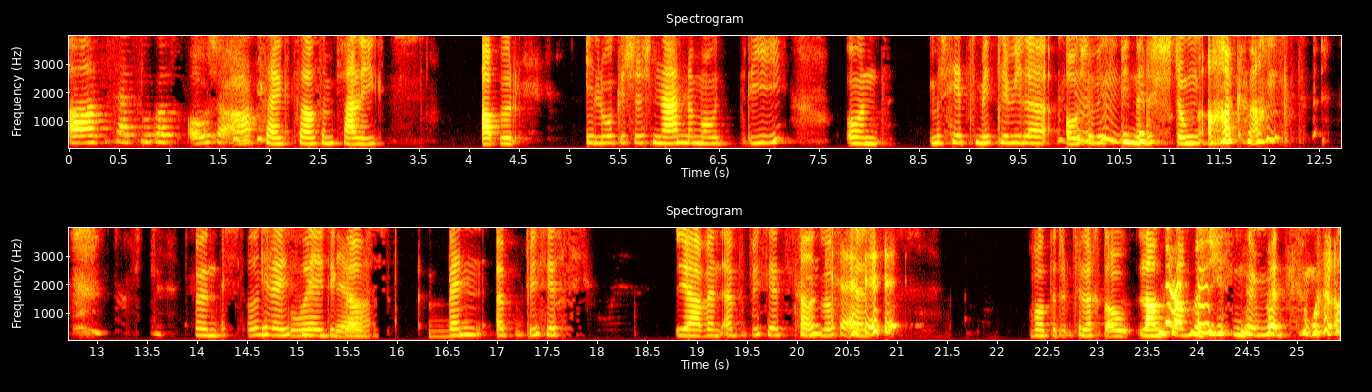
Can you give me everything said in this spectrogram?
Ah, das hat es mir, glaube ich, auch schon angezeigt, so als Empfehlung. Aber ich schaue schon schnell mal rein und wir sind jetzt mittlerweile auch schon wieder bei einer Stunde angelangt. Und ich weiß nicht, ich ja. glaube, wenn jemand bis jetzt ja, wenn jemand bis jetzt zugelassen hat, wo er vielleicht auch langsam nicht mehr zulassen.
